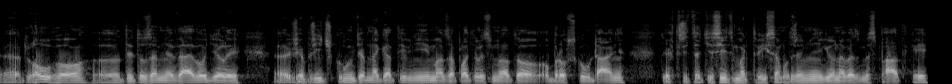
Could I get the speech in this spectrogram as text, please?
Eh, dlouho tyto země vévodily žebříčkům těm negativním a zaplatili jsme na to obrovskou daň. Těch 30 tisíc mrtvých samozřejmě nikdo nevezme zpátky,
